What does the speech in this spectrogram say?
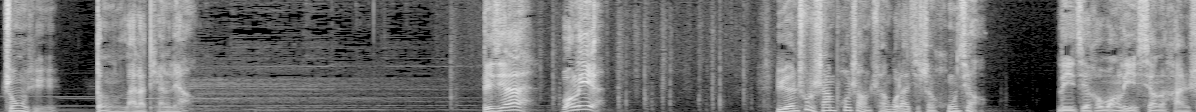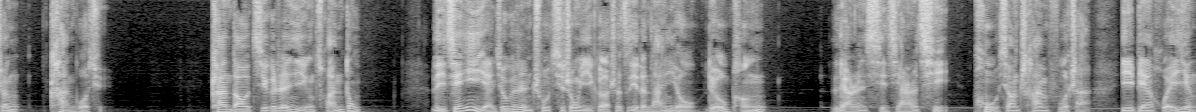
终于等来了天亮。李杰、王丽，远处的山坡上传过来几声呼叫。李杰和王丽向着喊声看过去，看到几个人影攒动，李杰一眼就认出其中一个是自己的男友刘鹏，两人喜极而泣，互相搀扶着，一边回应，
